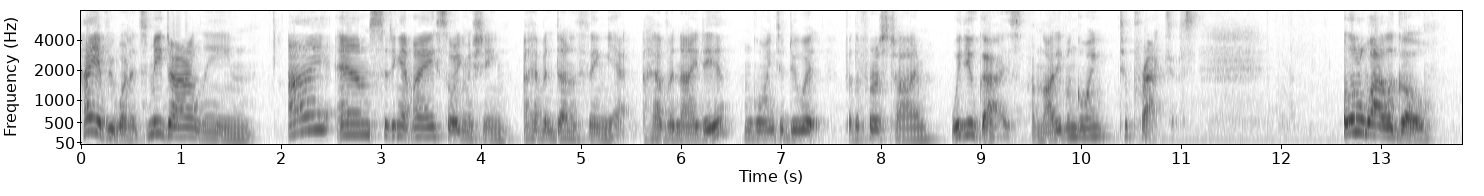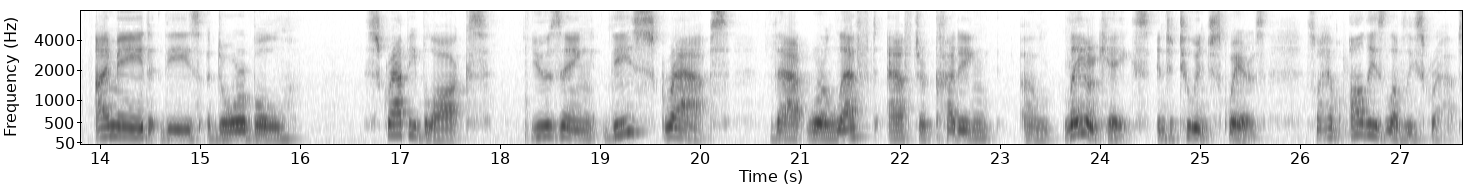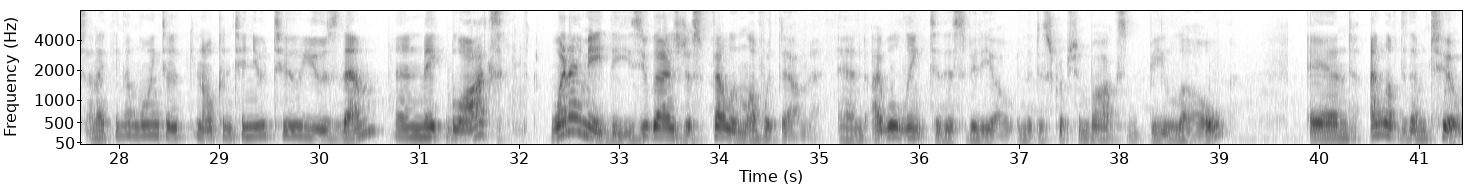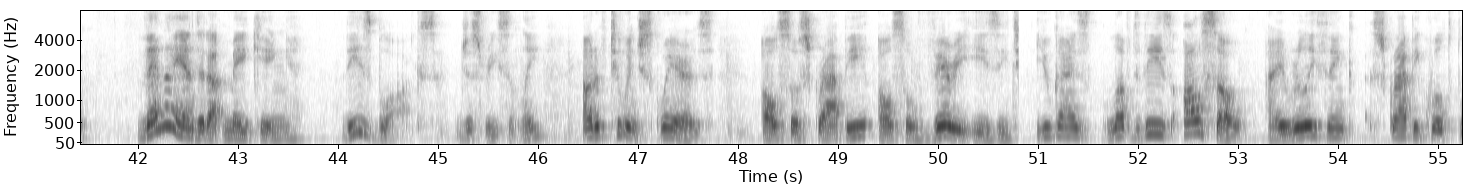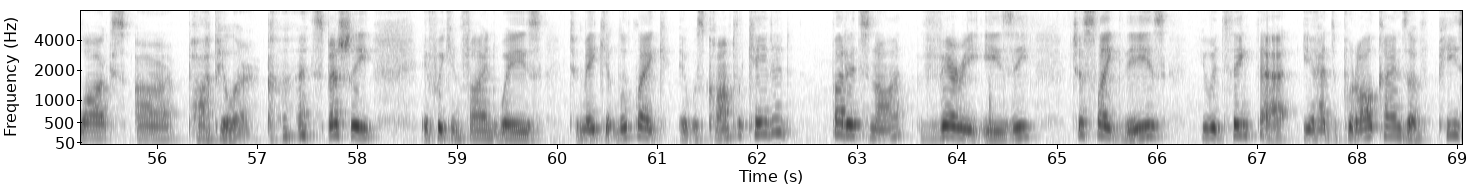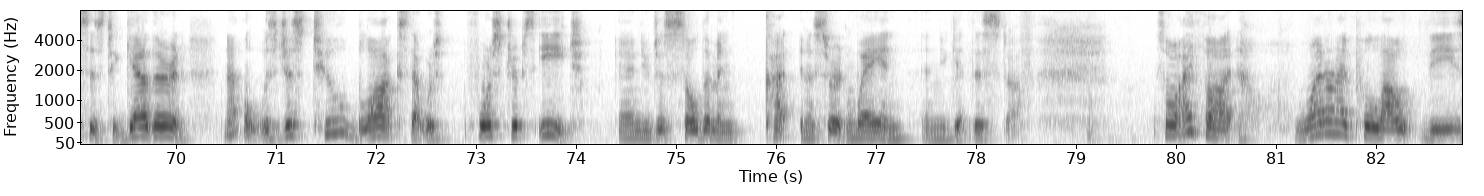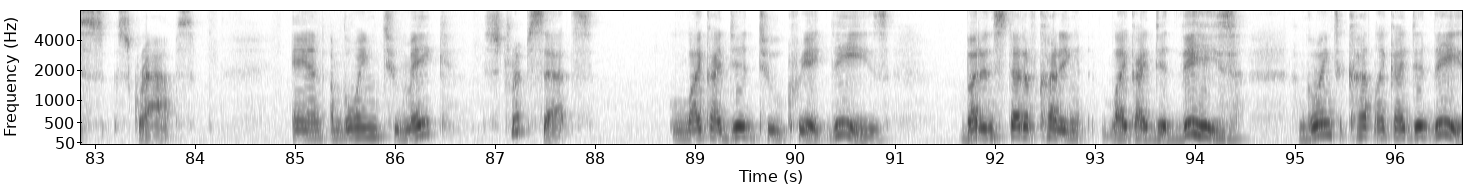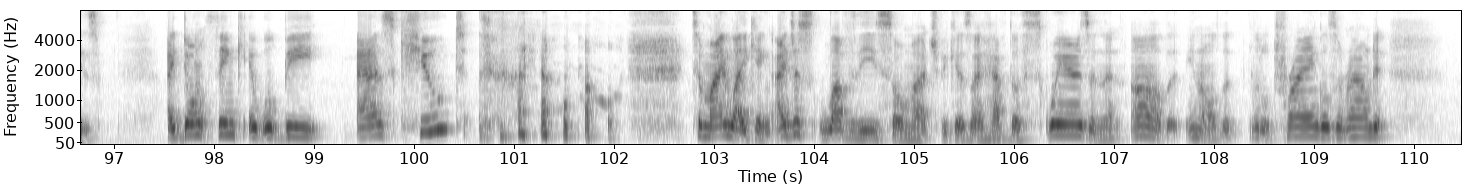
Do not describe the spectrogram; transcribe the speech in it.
Hi everyone, it's me Darlene. I am sitting at my sewing machine. I haven't done a thing yet. I have an idea. I'm going to do it for the first time with you guys. I'm not even going to practice. A little while ago, I made these adorable scrappy blocks using these scraps that were left after cutting uh, layer cakes into two inch squares. So I have all these lovely scraps and I think I'm going to, you know, continue to use them and make blocks. When I made these, you guys just fell in love with them and I will link to this video in the description box below. And I loved them too. Then I ended up making these blocks just recently out of two inch squares. Also scrappy, also very easy. You guys loved these also. I really think scrappy quilt blocks are popular, especially if we can find ways to make it look like it was complicated, but it's not. Very easy. Just like these, you would think that you had to put all kinds of pieces together, and no, it was just two blocks that were four strips each, and you just sew them and cut in a certain way, and, and you get this stuff. So I thought, why don't I pull out these scraps and I'm going to make strip sets like I did to create these, but instead of cutting like I did these, I'm going to cut like I did these. I don't think it will be as cute. I don't know. To my liking, I just love these so much because I have the squares and then, oh, the, you know, the little triangles around it.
